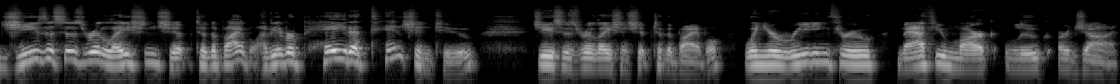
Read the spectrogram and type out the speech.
Jesus' relationship to the Bible? Have you ever paid attention to Jesus' relationship to the Bible when you're reading through Matthew, Mark, Luke, or John?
